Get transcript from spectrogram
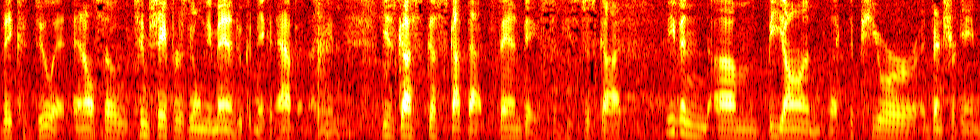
they could do it. And also, Tim Schafer is the only man who could make it happen. I mean, he's got, just got that fan base, and he's just got even um, beyond like the pure adventure game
